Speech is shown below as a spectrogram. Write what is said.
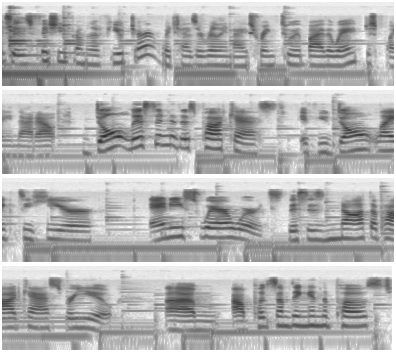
This is Fishy from the Future, which has a really nice ring to it, by the way. Just pointing that out. Don't listen to this podcast if you don't like to hear any swear words. This is not the podcast for you. Um, I'll put something in the post.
